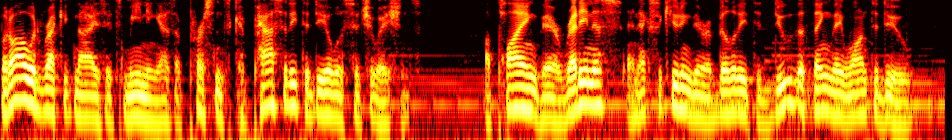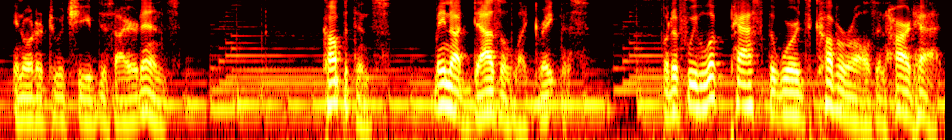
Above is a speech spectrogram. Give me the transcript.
but all would recognize its meaning as a person's capacity to deal with situations, applying their readiness and executing their ability to do the thing they want to do in order to achieve desired ends. Competence may not dazzle like greatness, but if we look past the words coveralls and hard hat,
